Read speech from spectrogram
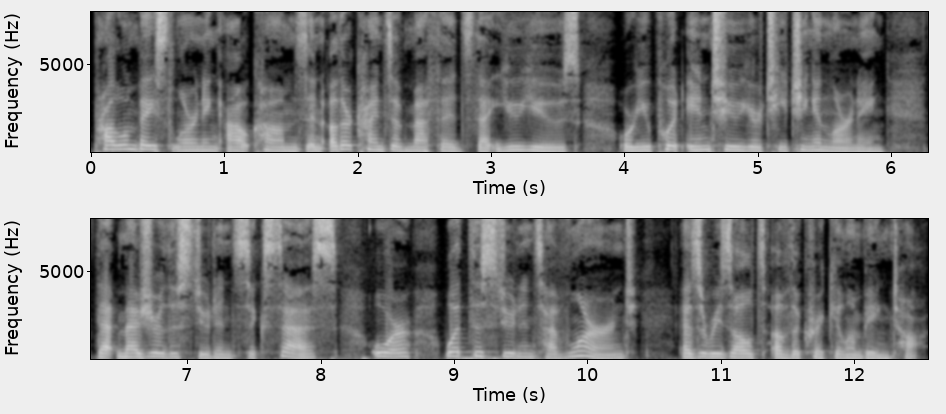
problem based learning outcomes, and other kinds of methods that you use or you put into your teaching and learning that measure the student's success or what the students have learned as a result of the curriculum being taught.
